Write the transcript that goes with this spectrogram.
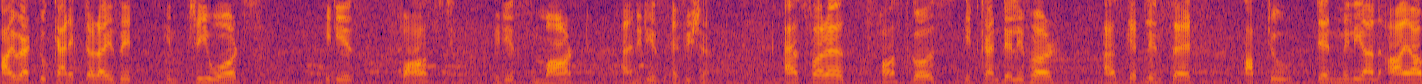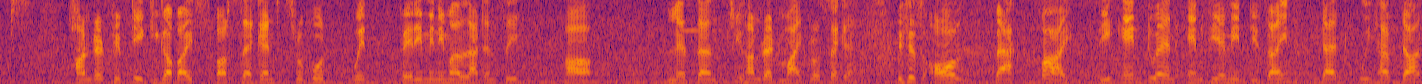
I were to characterize it in three words, it is fast, it is smart, and it is efficient. As far as fast goes, it can deliver, as Caitlin said, up to 10 million IOPS, 150 gigabytes per second throughput with very minimal latency, uh, less than 300 microsecond. This is all backed by the end-to-end -end NVMe design that we have done.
